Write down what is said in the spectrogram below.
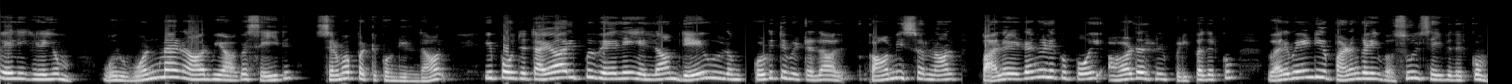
வேலைகளையும் ஒரு ஒன் மேன் ஆர்மியாக செய்து சிரமப்பட்டு கொண்டிருந்தான். இப்போது தயாரிப்பு வேலை எல்லாம் தேவுவிடம் கொடுத்து விட்டதால் காமேஸ்வரனால் பல இடங்களுக்கு போய் ஆர்டர்கள் பிடிப்பதற்கும் வரவேண்டிய பணங்களை வசூல் செய்வதற்கும்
